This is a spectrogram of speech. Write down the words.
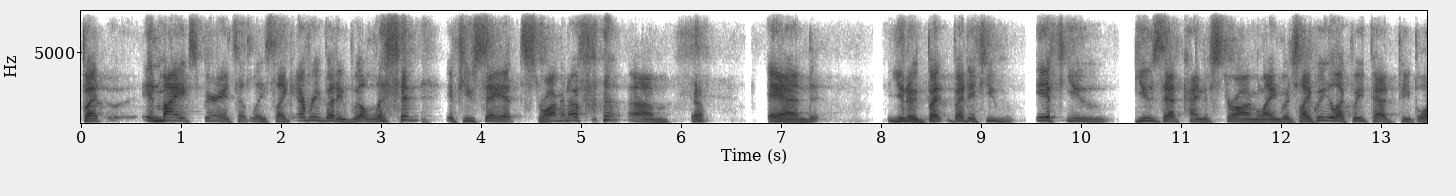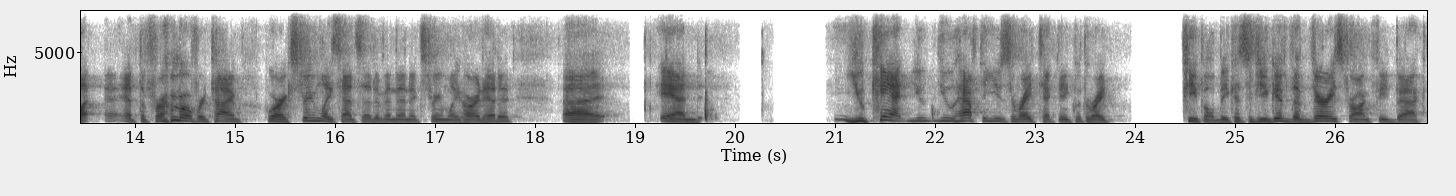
But in my experience, at least, like everybody will listen if you say it strong enough. um, yeah. And you know but but if you if you use that kind of strong language like we like we've had people at the firm over time who are extremely sensitive and then extremely hard-headed uh, and you can't you you have to use the right technique with the right people because if you give the very strong feedback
